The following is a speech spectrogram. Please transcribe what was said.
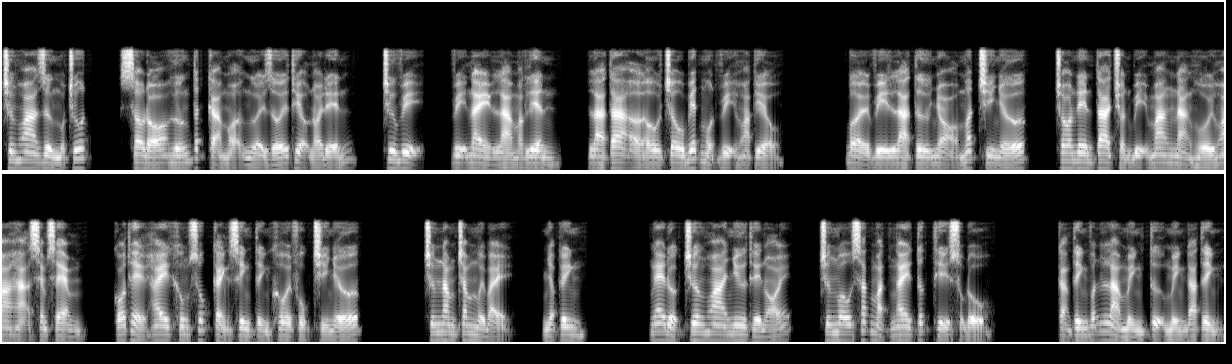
Trương Hoa dừng một chút, sau đó hướng tất cả mọi người giới thiệu nói đến, chư vị, vị này là Mặc liên, là ta ở Âu Châu biết một vị Hoa Kiều. Bởi vì là từ nhỏ mất trí nhớ, cho nên ta chuẩn bị mang nàng hồi Hoa Hạ xem xem, có thể hay không xúc cảnh sinh tình khôi phục trí nhớ. chương 517, Nhập Kinh. Nghe được Trương Hoa như thế nói, Trương Mẫu sắc mặt ngay tức thì sụp đổ. Cảm tình vẫn là mình tự mình đa tình.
